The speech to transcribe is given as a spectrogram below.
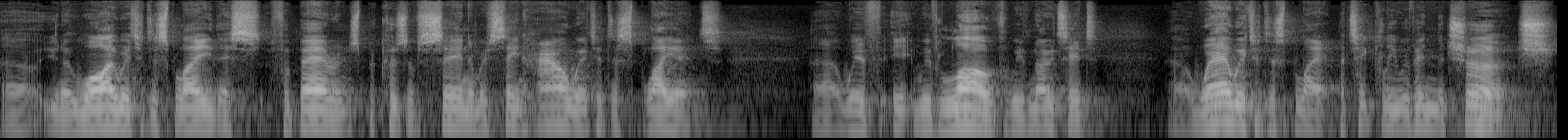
uh, you know, why we're to display this forbearance because of sin, and we've seen how we're to display it uh, with, it, with love. We've noted uh, where we're to display it, particularly within the church,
